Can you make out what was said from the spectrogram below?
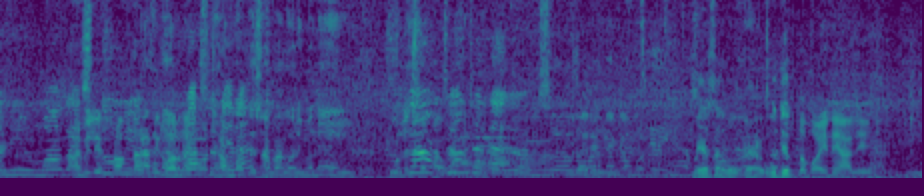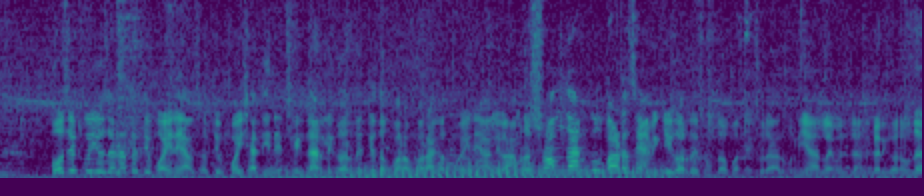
अनि उहाँको हामीले यस्तो सफा गऱ्यो भने त उद्योग त भइ नै हाले। बजेटको योजना त त्यो भइ नै हाल्छ। त्यो पैसा दिने ठेकदारले गर्ने त्यो त परम्परागत भइ नै हाल्यो। हाम्रो श्रमदानकोबाट चाहिँ हामी के गर्दैछौँ त भन्ने कुराहरू पनि यहाँहरूलाई मैले जानकारी गराउँदा।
